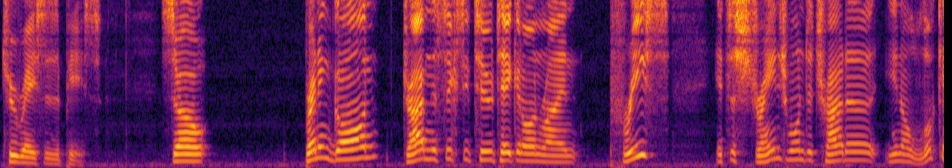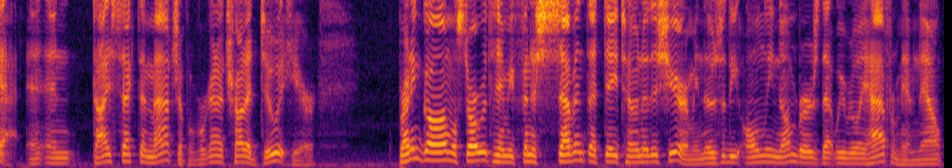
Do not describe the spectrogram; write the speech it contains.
two races apiece. So Brendan Gaughan driving the 62, taking on Ryan Preece it's a strange one to try to, you know, look at and, and dissect the matchup, but we're going to try to do it here. Brendan Gaughan, we'll start with him. He finished seventh at Daytona this year. I mean, those are the only numbers that we really have from him. Now,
